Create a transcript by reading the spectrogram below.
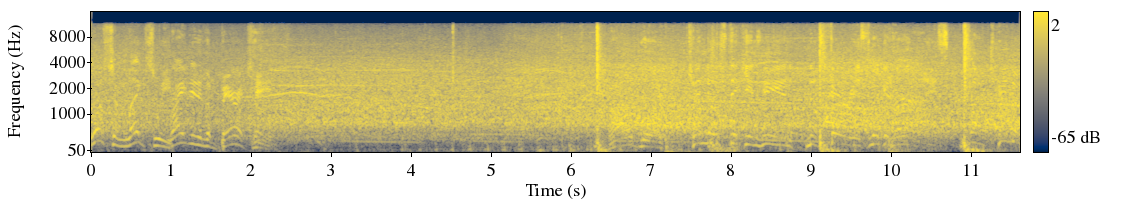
Russian leg sweep. Right into the barricade. Oh, boy. Kendo stick in hand. Nefarious look in her eyes. A kendo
